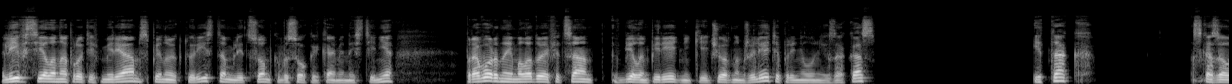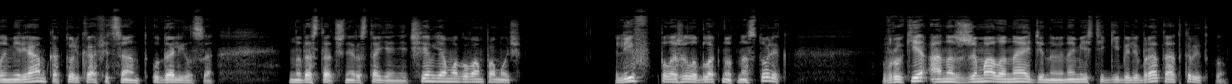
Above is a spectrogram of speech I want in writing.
Лив села напротив Мириам, спиной к туристам, лицом к высокой каменной стене, Проворный молодой официант в белом переднике и черном жилете принял у них заказ. «Итак», — сказала Мириам, как только официант удалился на достаточное расстояние, — «чем я могу вам помочь?» Лив положила блокнот на столик. В руке она сжимала найденную на месте гибели брата открытку.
